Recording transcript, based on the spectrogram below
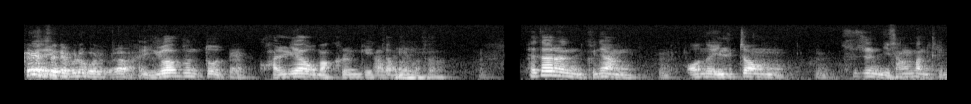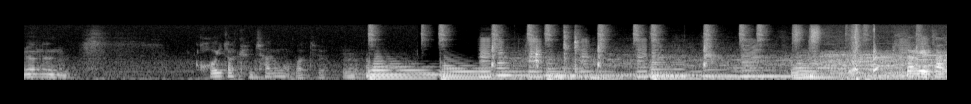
그래서 내가 물어보는 거야. 유압은 또 네. 관리하고 막 그런 게 있다 아, 보니까 페달은 그냥 음. 어느 일정 음. 수준 이상만 되면은 거의 다 괜찮은 것 같아요. 비싼 게 짱.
